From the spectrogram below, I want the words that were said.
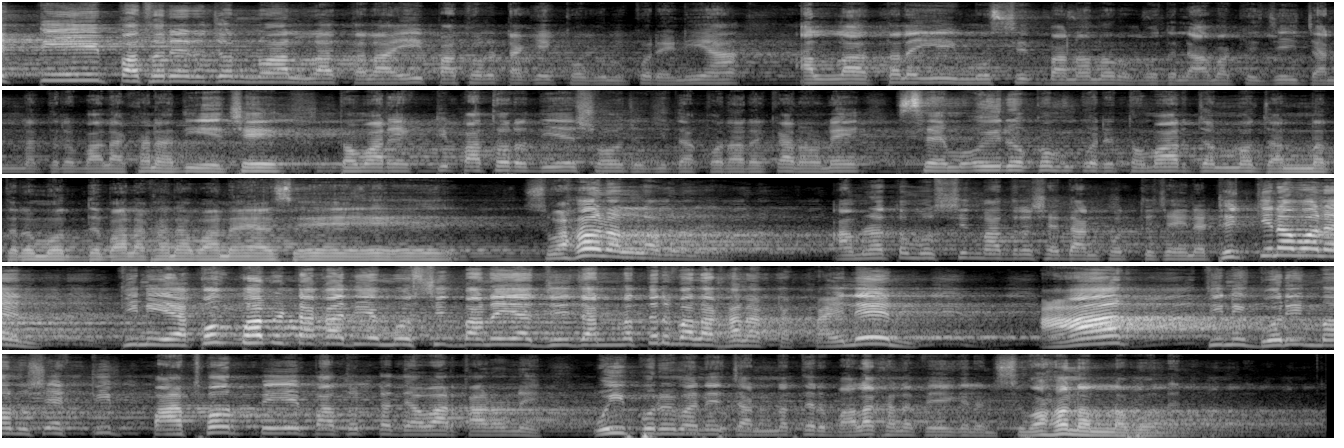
একটি পাথরের জন্য আল্লাহ তালা এই পাথরটাকে কবুল করে নিয়া আল্লাহ তালা এই মসজিদ বানানোর বদলে আমাকে যেই জান্নাতের বালাখানা দিয়েছে, তোমার একটি পাথর দিয়ে সহযোগিতা করার কারণে সেম ওই রকম করে তোমার জন্য জান্নাতের মধ্যে বালাখানা বানায় আছে। সুহান আল্লাহ বলেন। আমরা তো মসজিদ মাদ্রাসায় দান করতে চাই না, ঠিক কিনা বলেন? তিনি এককভাবে টাকা দিয়ে মসজিদ বানাইয়া যে জান্নাতের বালাখানা পাইলেন, আর তিনি গরিব মানুষ, একটি পাথর পেয়ে পাথরটা দেওয়ার কারণে ওই পরিমাণে জান্নাতের বালাখানা পেয়ে গেলেন। সুবাহান আল্লাহ বলেন।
